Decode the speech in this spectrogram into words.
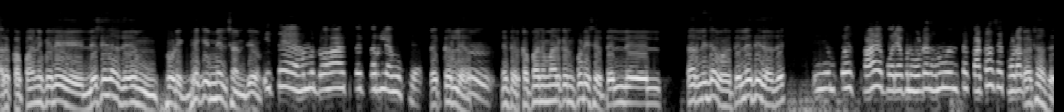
અરે કપાની પેલી લેતી જાજે એમ થોડીક ભેગી મિલ છે જેમ. ઈતે હમ ડોહા કંઈક કર લે હું કે કંઈક કરી લે. નહીતર કપાની મારી કન પડી છે તે તાર લઈ જાવ તે લેતી જાજે. એમ કઈ થાય પર આપણે હોડે હમ એમ તો કાટા છે થોડા કાટા છે.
